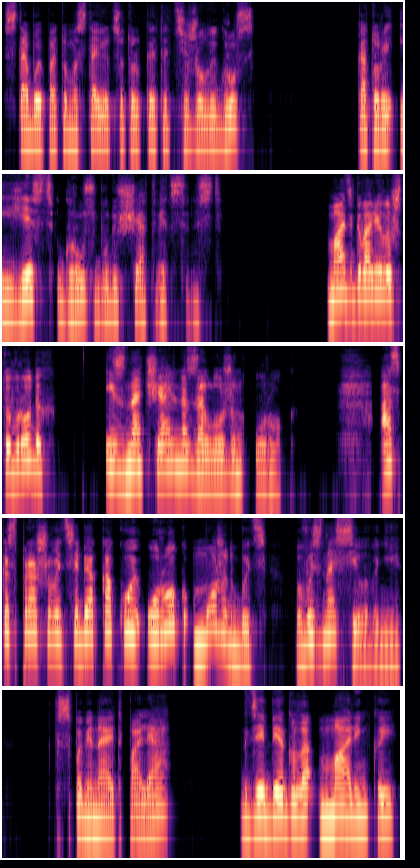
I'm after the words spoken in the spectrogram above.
с тобой потом остается только этот тяжелый груз, который и есть груз будущей ответственности. Мать говорила, что в родах изначально заложен урок. Аска спрашивает себя, какой урок может быть в изнасиловании. Вспоминает поля, где бегала маленькой,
